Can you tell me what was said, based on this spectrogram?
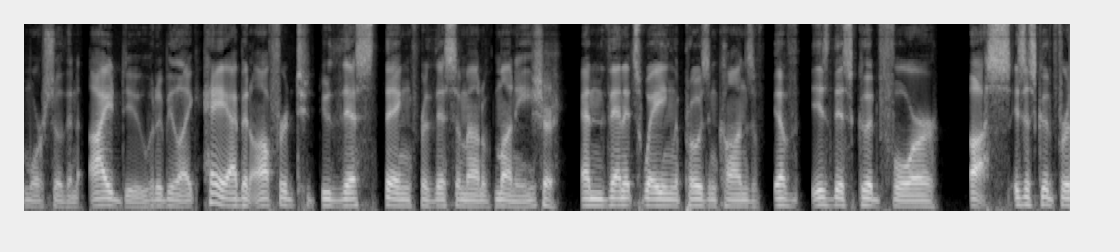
more so than I do. Would it be like, hey, I've been offered to do this thing for this amount of money, Sure. and then it's weighing the pros and cons of, of is this good for us? Is this good for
